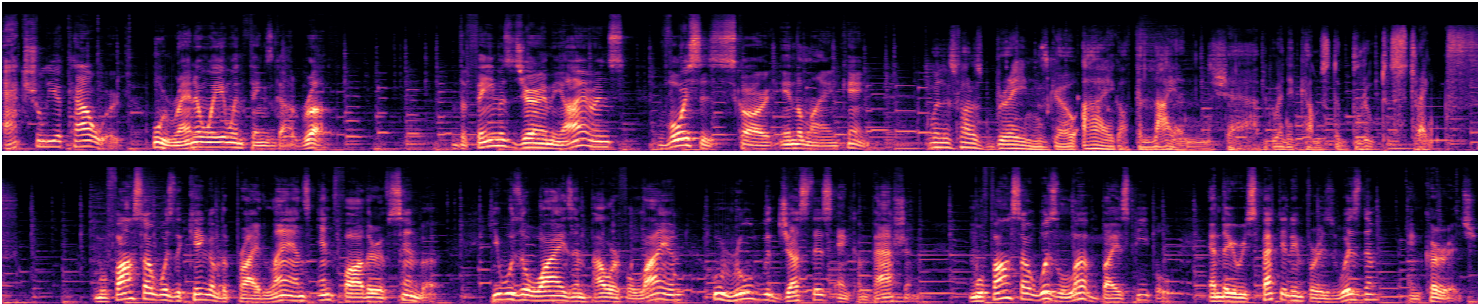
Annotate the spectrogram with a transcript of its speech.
actually a coward who ran away when things got rough. The famous Jeremy Irons voices Scar in The Lion King. Well, as far as brains go, I got the lion's share, when it comes to brute strength, Mufasa was the king of the Pride lands and father of Simba. He was a wise and powerful lion who ruled with justice and compassion. Mufasa was loved by his people, and they respected him for his wisdom and courage.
